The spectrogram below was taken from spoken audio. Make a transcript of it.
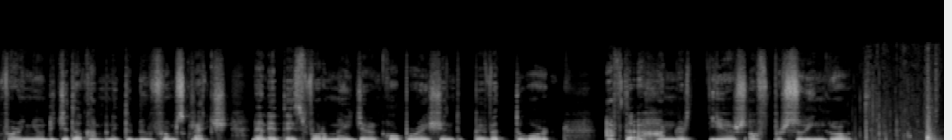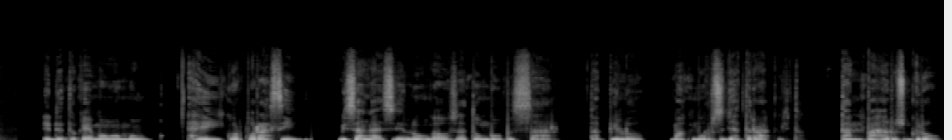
for a new digital company to do from scratch than it is for a major corporation to pivot toward after a hundred years of pursuing growth. Jadi tuh kayak mau ngomong, hey korporasi, bisa nggak sih lu nggak usah tumbuh besar, tapi lu makmur sejahtera gitu, tanpa harus grow.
